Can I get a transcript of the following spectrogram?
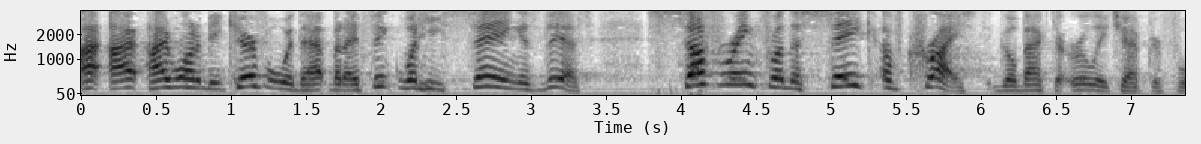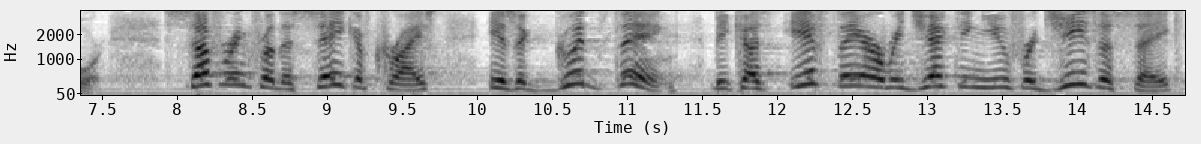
I, I, I want to be careful with that, but I think what he's saying is this. Suffering for the sake of Christ, go back to early chapter 4. Suffering for the sake of Christ is a good thing because if they are rejecting you for Jesus' sake,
